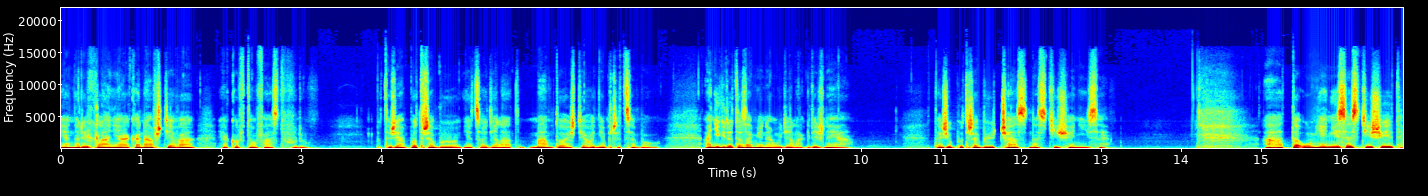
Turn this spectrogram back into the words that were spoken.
Jen rychlá nějaká návštěva, jako v tom fast foodu. Protože já potřebuju něco dělat, mám to ještě hodně před sebou. A nikdo to za mě neudělá, když ne já takže potřebuju čas na stíšení se. A to umění se stišit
